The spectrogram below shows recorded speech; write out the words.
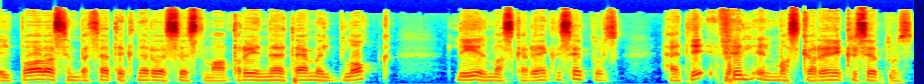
ال parasympathetic nervous system عن طريق إنها تعمل block لل muscarinic receptors هتقفل ال muscarinic receptors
